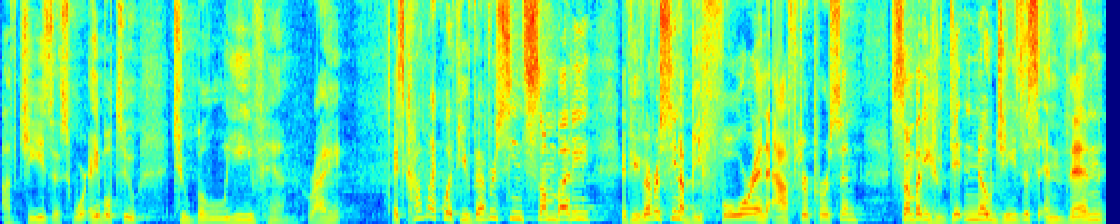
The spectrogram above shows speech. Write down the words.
of Jesus. We're able to, to believe him, right? It's kind of like if you've ever seen somebody, if you've ever seen a before and after person, somebody who didn't know Jesus and then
